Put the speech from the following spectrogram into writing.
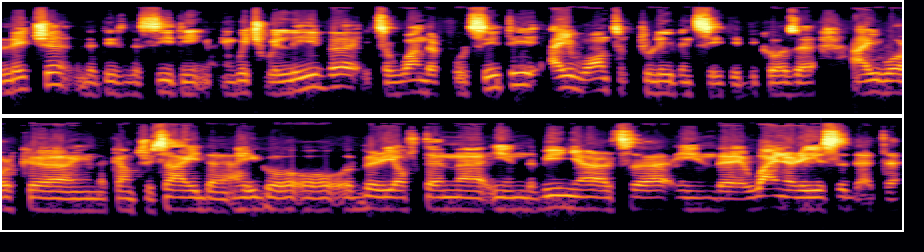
Lecce, that is the city in which we live, it's a wonderful city. I want to live in city because uh, I work uh, in the countryside. I go very often in the vineyards, in the wineries that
